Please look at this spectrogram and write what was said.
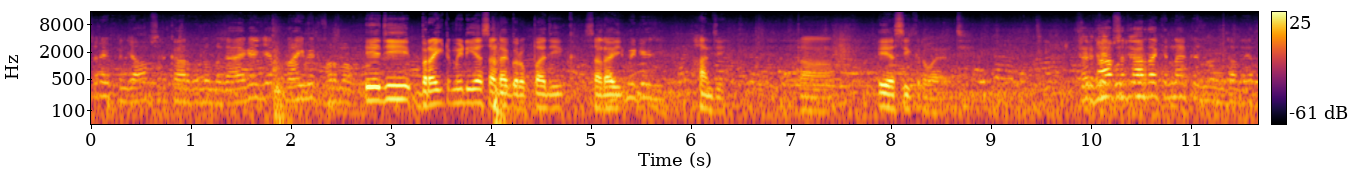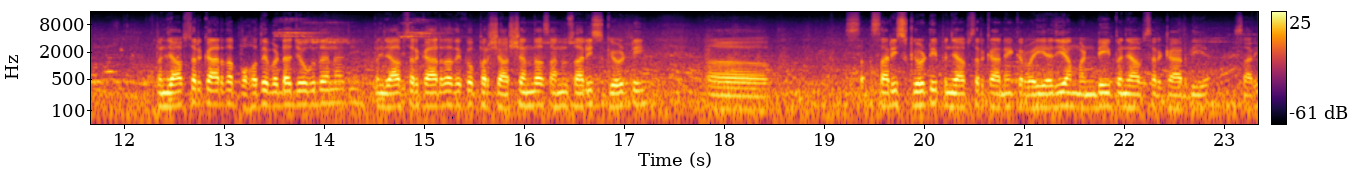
ਸਰ ਇਹ ਪੰਜਾਬ ਸਰਕਾਰ ਵੱਲੋਂ ਲਗਾਇਆ ਗਿਆ ਜਾਂ ਪ੍ਰਾਈਵੇਟ ਫਰਮਾਂ ਇਹ ਜੀ ਬ੍ਰਾਈਟ ਮੀਡੀਆ ਸਾਡਾ ਗਰੁੱਪ ਆ ਜੀ ਸਾਡਾ ਹੀ ਮੀਡੀਆ ਜੀ? ਹਾਂਜੀ। ਤਾਂ ਇਹ ਅਸੀਂ ਕਰਵਾਇਆ ਜੀ। ਪੰਜਾਬ ਸਰਕਾਰ ਦਾ ਕਿੰਨਾ ਯੋਗਦਾਨ ਤੁਹਾਨੂੰ ਪੰਜਾਬ ਸਰਕਾਰ ਦਾ ਬਹੁਤ ਹੀ ਵੱਡਾ ਯੋਗਦਾਨ ਹੈ ਜੀ। ਪੰਜਾਬ ਸਰਕਾਰ ਦਾ ਦੇਖੋ ਪ੍ਰਸ਼ਾਸਨ ਦਾ ਸਾਨੂੰ ਸਾਰੀ ਸਿਕਿਉਰਿਟੀ ਸਾਰੀ ਸਿਕਿਉਰਿਟੀ ਪੰਜਾਬ ਸਰਕਾਰ ਨੇ ਕਰਵਾਈ ਹੈ ਜੀ ਆ ਮੰਡੀ ਪੰਜਾਬ ਸਰਕਾਰ ਦੀ ਹੈ ਸਾਰੀ।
